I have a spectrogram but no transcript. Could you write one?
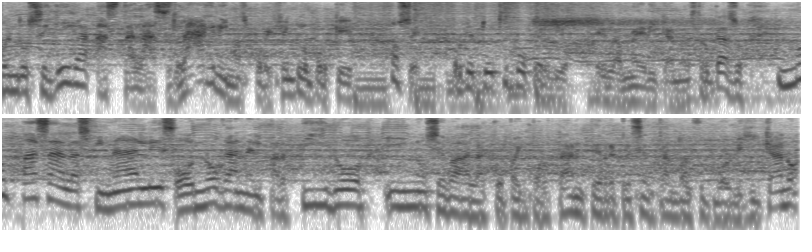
cuando se llega hasta las lágrimas, por ejemplo, porque, no sé, porque tu equipo perdió, el América en nuestro caso, no pasa a las finales o no gana el partido y no se va a la copa importante representando al fútbol mexicano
